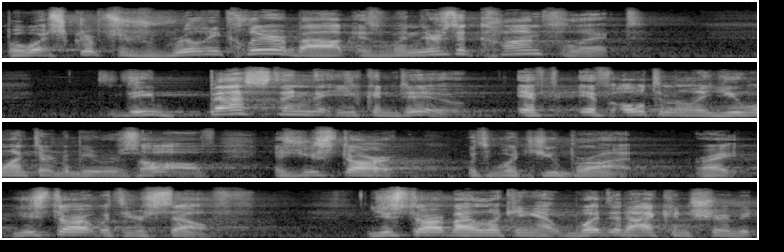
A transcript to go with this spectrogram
But what scripture's really clear about is when there's a conflict, the best thing that you can do, if, if ultimately you want there to be resolved, is you start with what you brought, right? You start with yourself. You start by looking at what did I contribute?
